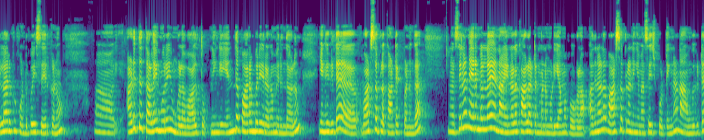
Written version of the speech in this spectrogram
எல்லாருக்கும் கொண்டு போய் சேர்க்கணும். அடுத்த தலைமுறை உங்களை வாழ்த்தும். நீங்கள் எந்த பாரம்பரிய ரகம் இருந்தாலும் எங்ககிட்ட வாட்ஸ்அப்பில் காண்டாக்ட் பண்ணுங்கள் சில நேரங்களில் நான் என்னால் கால் அட்டன் பண்ண முடியாமல் போகலாம். அதனால் வாட்ஸ்அப்பில் நீங்கள் மெசேஜ் போட்டிங்கன்னா நான் உங்ககிட்ட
